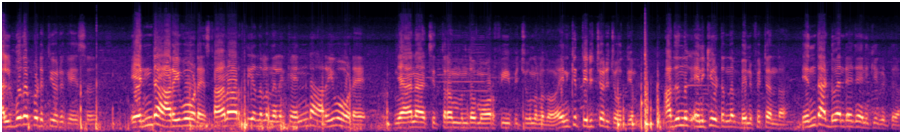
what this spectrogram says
അത്ഭുതപ്പെടുത്തിയ ഒരു കേസ്. എന്റെ അറിവോടെ സ്ഥാനാർത്ഥി എന്നുള്ള നിലയ്ക്ക് എന്റെ അറിവോടെ ഞാൻ ആ ചിത്രം എന്തോ മോർഫിപ്പിച്ചു എന്നുള്ളതോ? എനിക്ക് തിരിച്ചൊരു ചോദ്യം. അതിന്ന് എനിക്ക് കിട്ടുന്ന ബെനിഫിറ്റ് എന്താ? എന്ത് അഡ്വാന്റേജ് എനിക്ക് കിട്ടുക?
